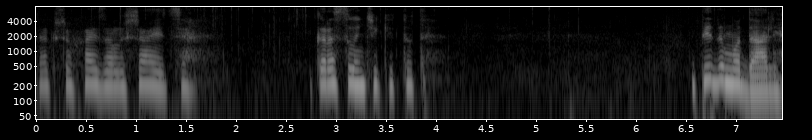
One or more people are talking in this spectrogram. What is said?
Так що хай залишаються красунчики тут. Підемо далі.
